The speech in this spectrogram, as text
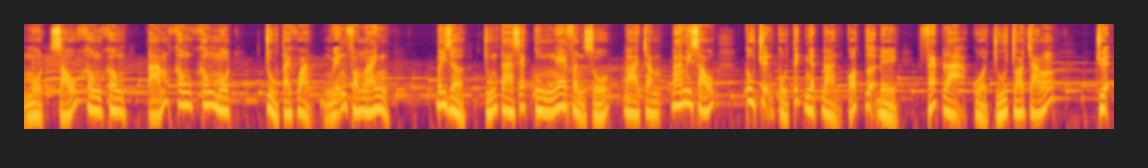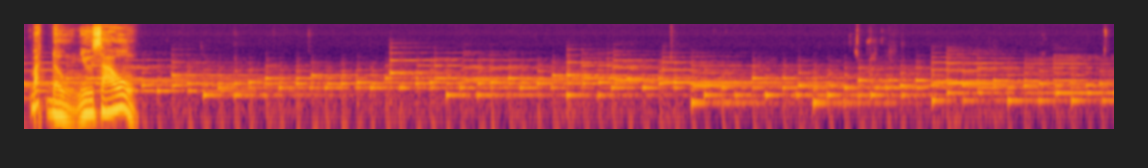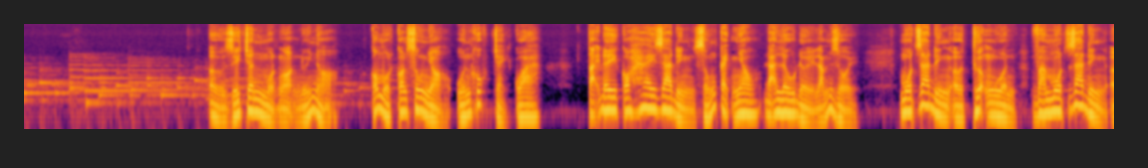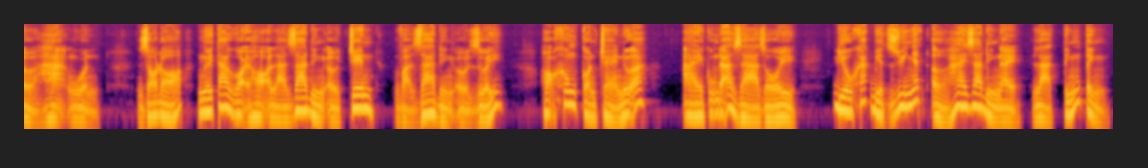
1600 8001 chủ tài khoản Nguyễn Phong Anh. Bây giờ chúng ta sẽ cùng nghe phần số 336 câu chuyện cổ tích Nhật Bản có tựa đề Phép lạ của chú chó trắng. Chuyện bắt đầu như sau. Ở dưới chân một ngọn núi nhỏ, có một con sông nhỏ uốn khúc chảy qua. Tại đây có hai gia đình sống cạnh nhau đã lâu đời lắm rồi. Một gia đình ở thượng nguồn và một gia đình ở hạ nguồn. Do đó, người ta gọi họ là gia đình ở trên và gia đình ở dưới. Họ không còn trẻ nữa, ai cũng đã già rồi. Điều khác biệt duy nhất ở hai gia đình này là tính tình.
